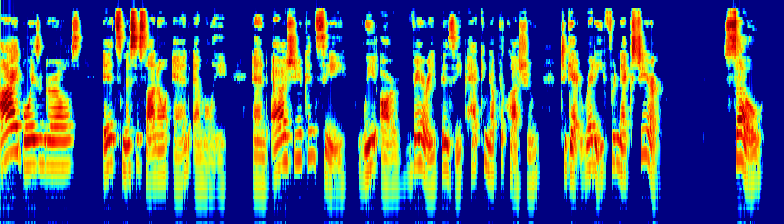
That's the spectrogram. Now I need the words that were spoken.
Hi, boys and girls. It's Mrs. Sano and Emily. And as you can see, we are very busy packing up the classroom to get ready for next year. So,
